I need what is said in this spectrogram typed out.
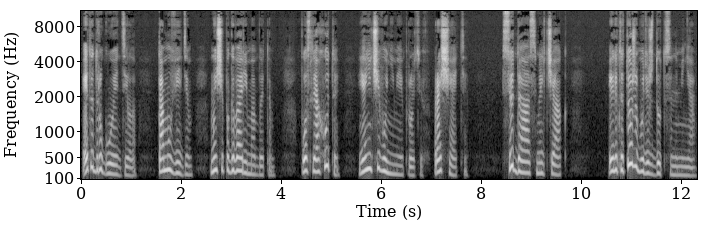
Это другое дело. Там увидим. Мы еще поговорим об этом. После охоты я ничего не имею против. Прощайте. Сюда, смельчак. Или ты тоже будешь дуться на меня?»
